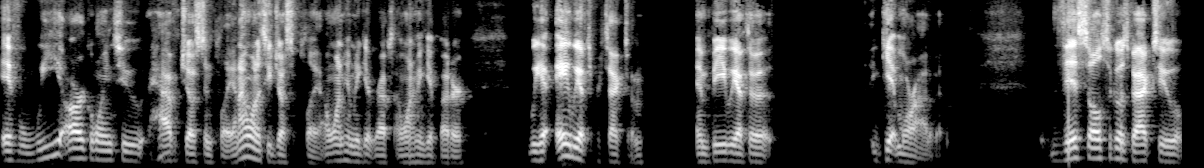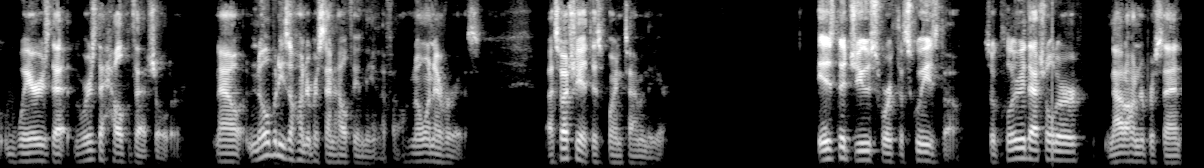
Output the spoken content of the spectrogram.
If we are going to have Justin play, and I want to see Justin play, I want him to get reps, I want him to get better. We a we have to protect him, and b we have to get more out of it. This also goes back to where's that where's the health of that shoulder. Now, nobody's 100% healthy in the NFL. No one ever is, especially at this point in time in the year. Is the juice worth the squeeze, though? So clearly that shoulder, not 100%,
